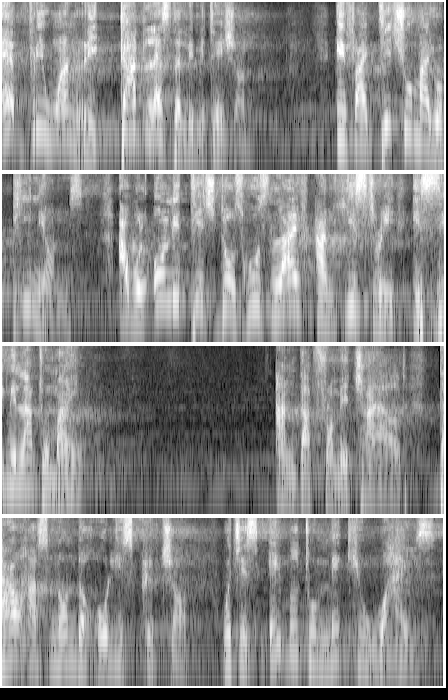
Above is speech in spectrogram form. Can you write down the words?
everyone regardless the limitation if i teach you my opinions i will only teach those whose life and history is similar to mine and that from a child thou hast known the holy scripture which is able to make you wise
